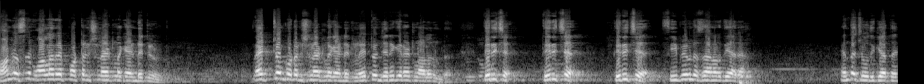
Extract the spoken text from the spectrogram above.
കോൺഗ്രസിന് വളരെ പൊട്ടൻഷ്യൽ ആയിട്ടുള്ള കാൻഡിഡേറ്റുകൾ ഉണ്ട്. ഏറ്റവും പൊട്ടൻഷ്യൽ ആയിട്ടുള്ള കാൻഡിഡേറ്റുകൾ ഏറ്റവും ജനകീയമായിട്ടുള്ള ആളുകളുണ്ട്. തിരിച്ച് തിരിച്ച് തിരിച്ച് സി പി എമ്മിന്റെ സ്ഥാനാർത്ഥി ആരാ? എന്താ ചോദിക്കാത്തെ?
